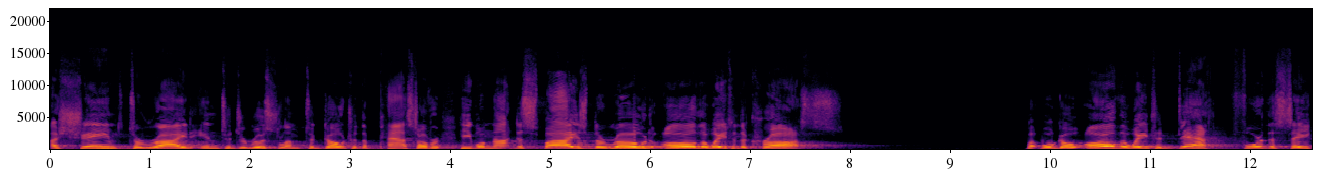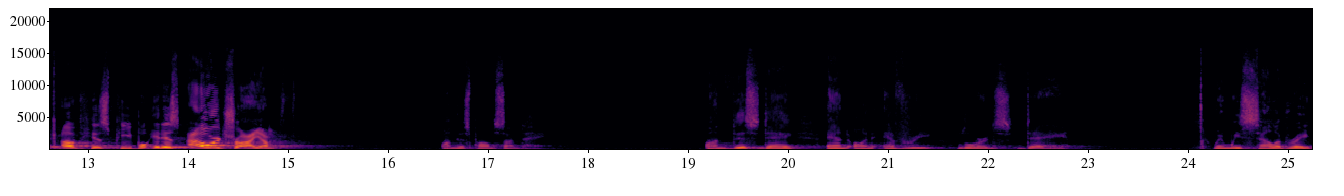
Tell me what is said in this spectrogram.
ashamed to ride into Jerusalem, to go to the Passover. He will not despise the road all the way to the cross, but will go all the way to death for the sake of his people. It is our triumph on this Palm Sunday, on this day, and on every Lord's Day when we celebrate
